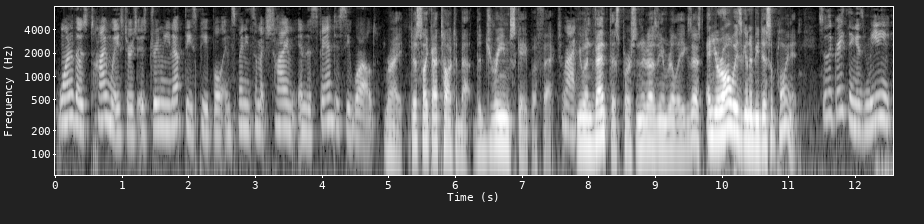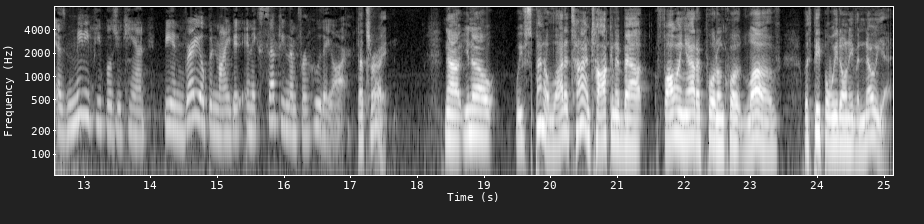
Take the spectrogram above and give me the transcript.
one of those time wasters is dreaming up these people and spending so much time in this fantasy world. Right. Just like I talked about, the dreamscape effect. Right. You invent this person who doesn't even really exist, and you're always going to be disappointed. So the great thing is meeting as many people as you can, being very open-minded, and accepting them for who they are. That's right. Now, you know, we've spent a lot of time talking about falling out of quote unquote love with people we don't even know yet.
